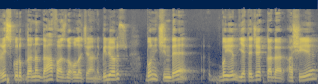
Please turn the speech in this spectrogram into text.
risk gruplarının daha fazla olacağını biliyoruz. Bunun için de bu yıl yetecek kadar aşıyı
